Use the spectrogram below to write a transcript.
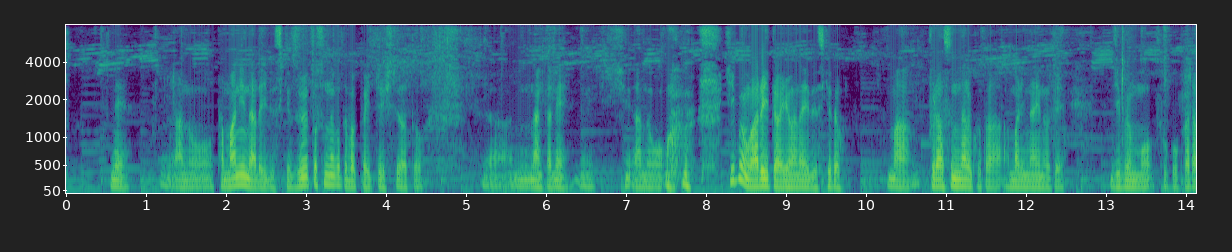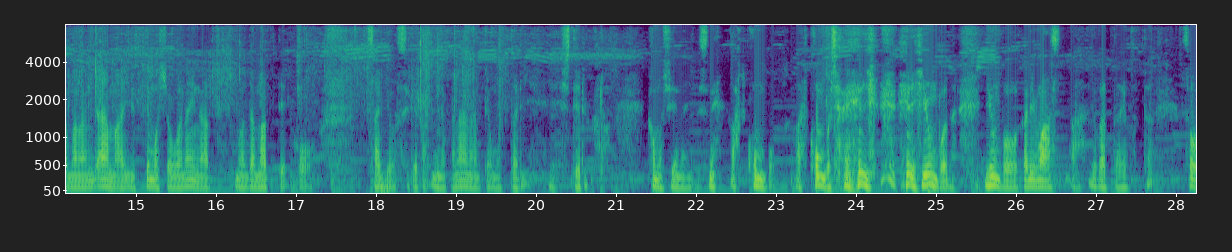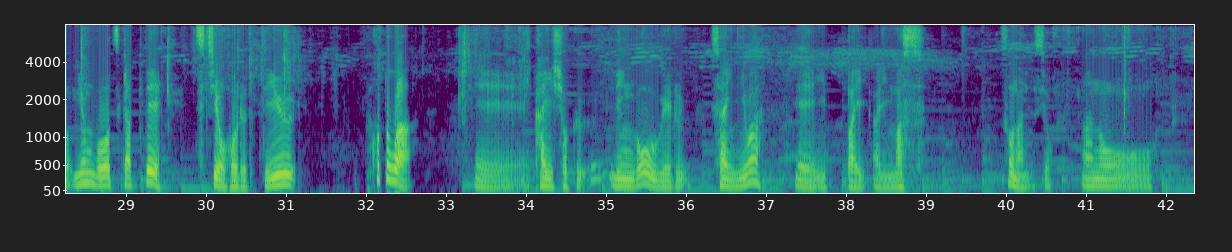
ね、あの、たまにならいいですけど、ずっとそんなことばっかり言ってる人だと、なんかね、あの、気分悪いとは言わないですけど、まあ、プラスになることはあまりないので、自分もそこから学んで、ああ、まあ言ってもしょうがないな、まあ黙って、こう、作業すればいいのかな、なんて思ったりしてるから、かもしれないですね。あ、コンボ。あ、コンボ じゃない。ユンボだ。ユンボわかります。あ、よかった、よかった。そう、ユンボを使って土を掘るっていうことは、えー、会食、リンゴを植える際には、えー、いっぱいあります。そうなんですよ。あのー、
